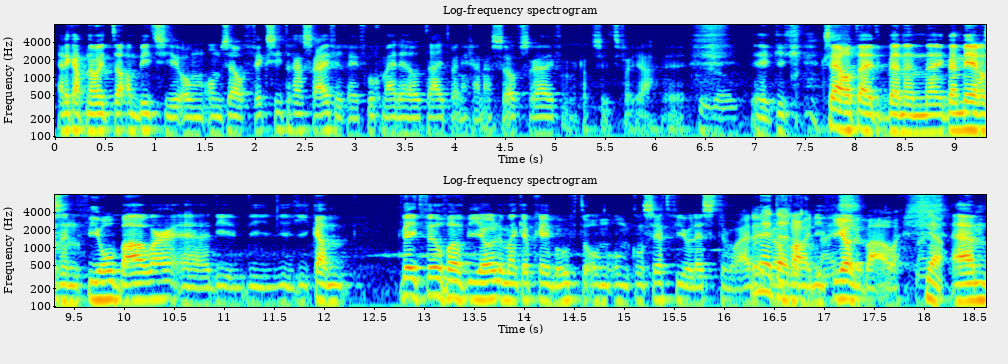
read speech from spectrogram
En ik had nooit de ambitie om, om zelf fictie te gaan schrijven. Iedereen vroeg mij de hele tijd, wanneer ga je nou zelf schrijven? Maar ik had zoiets van, ja... eh, ik, ik, ik zei altijd, ik ben, een, eh, ik ben meer als een vioolbouwer. Eh, die, die, die, je kan... Ik weet veel van violen, maar ik heb geen behoefte om, om concertviolist te worden. Nee, ik wil gewoon die Nice. violen bouwen. Nice. Ja. Ehm,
